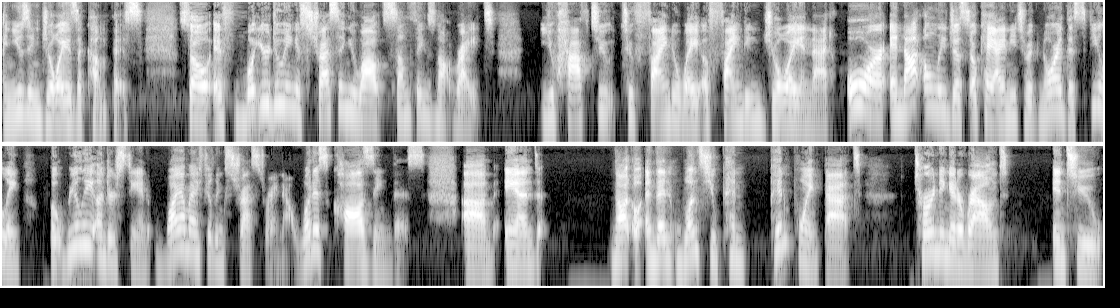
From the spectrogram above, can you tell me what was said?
and using joy as a compass. So if what you're doing is stressing you out, something's not right you have to to find a way of finding joy in that. Or and not only just okay i need to ignore this feeling but really understand why am i feeling stressed right now? What is causing this? Um, and not and then once you pin pinpoint that turning it around into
